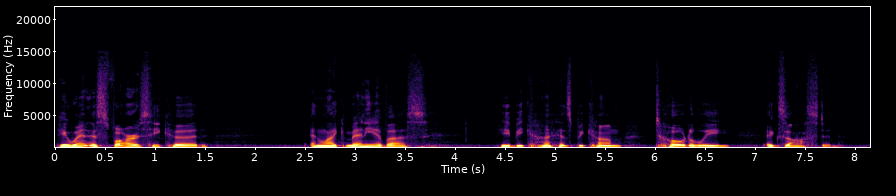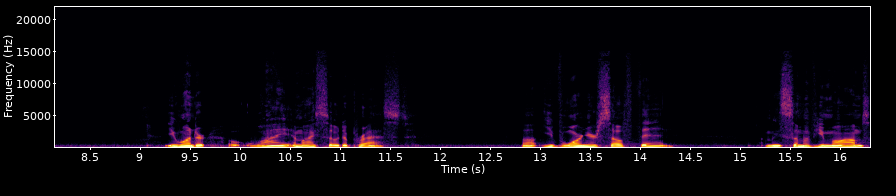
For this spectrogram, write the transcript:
He went as far as he could, and like many of us, he become, has become totally exhausted. You wonder, why am I so depressed? Well, you've worn yourself thin. I mean, some of you moms,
